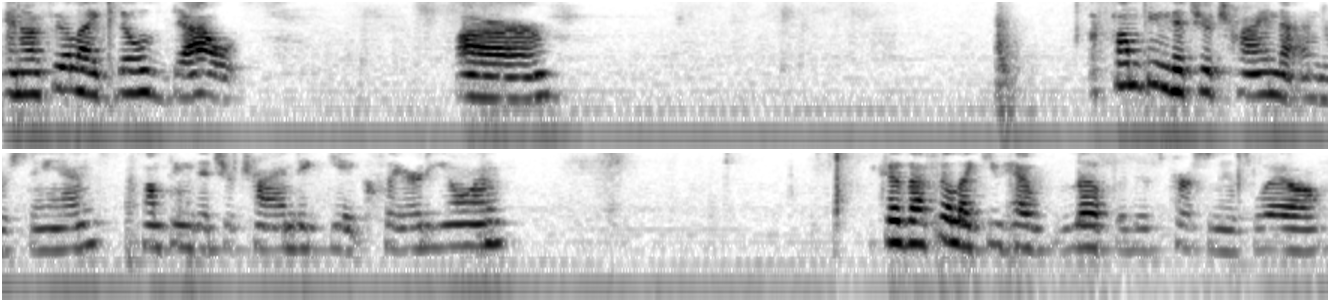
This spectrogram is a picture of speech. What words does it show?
And I feel like those doubts are something that you're trying to understand, something that you're trying to get clarity on because I feel like you have love for this person as well.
